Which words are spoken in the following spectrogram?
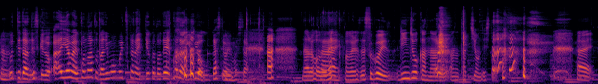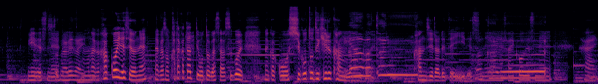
うん打ってたんですけど、あ、やばい、この後何も思いつかないっていうことで、ただ指を動かしておりました。なるほどね。わ、はいかりました。すごい臨場感のあるあのタッチ音でした。はい。いいですちょっとね。慣れない。もうなんかかっこいいですよね。なんかそのカタカタっていう音がさ、すごい、なんかこう仕事できる感いがなんか、ねやーわか、る感じられていいですね。最高ですね。はい。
